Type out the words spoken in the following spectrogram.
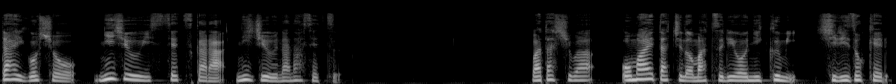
第五章二十一節から二十七節私はお前たちの祭りを憎み退ける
